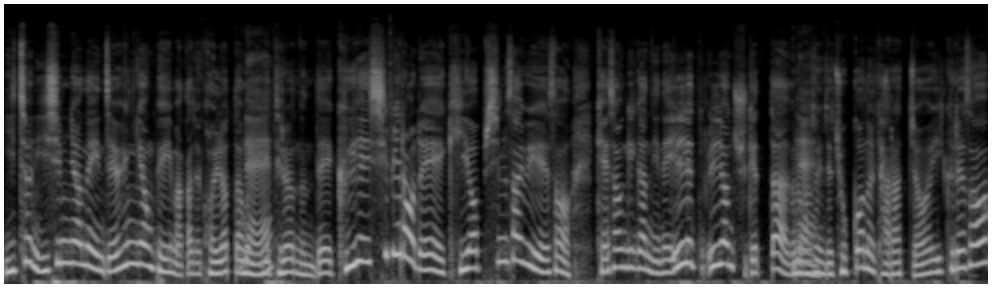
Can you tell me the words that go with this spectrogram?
2020년에 이제 횡령 배임 아까 전에 걸렸다고 네. 얘기 드렸는데 그해 11월에 기업 심사위에서 개선 기간 이내 1년, 1년 주겠다 그러면서 네. 이제 조건을 달았죠. 그래서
